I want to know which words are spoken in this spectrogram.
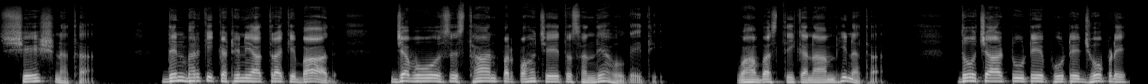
शेष न था। दिन भर की कठिन यात्रा के बाद जब वो उस स्थान पर पहुँचे तो संध्या हो गई थी। वहाँ बस्ती का नाम भी न था। दो चार टूटे फूटे झोपड़े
